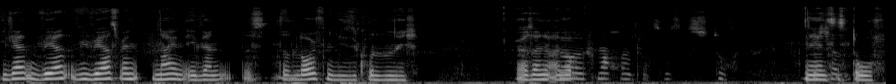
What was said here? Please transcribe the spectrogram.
Elian, wer, wie wär's, wenn. Nein, Elian, das, das laufen die Sekunden nicht. Wäre seine Ja, einfach. ich mach einfach. Das ist doch. Nee, das ist doof.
